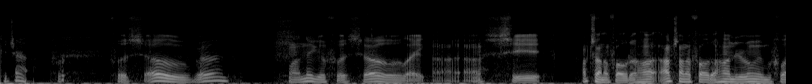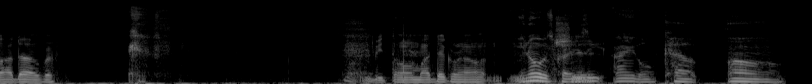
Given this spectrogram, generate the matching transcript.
Good job. out. For sure, bro. My nigga, for sure. Like, uh, shit. I'm trying to fold a hun- I'm trying to fold a hundred women before I die, bro. be throwing my dick around. You know what's Shit. crazy? I ain't gonna cap. Um,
